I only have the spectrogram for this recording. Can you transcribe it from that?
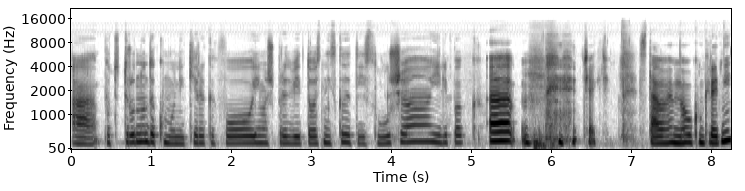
А под трудно да комуникира какво имаш предвид, т.е. не иска да ти слуша или пък... А, чакай, че ставаме много конкретни,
